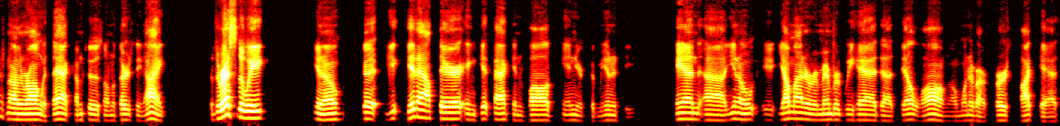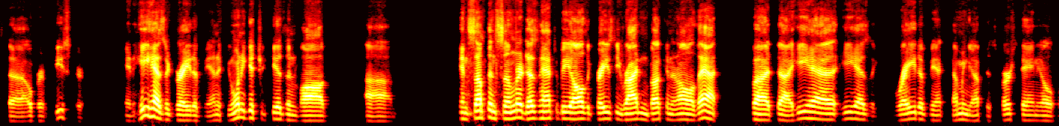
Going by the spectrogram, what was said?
There's nothing wrong with that. Come to us on a Thursday night. But the rest of the week, you know, get, get out there and get back involved in your communities. And uh, you know, y'all might have remembered we had uh, Dale Long on one of our first podcasts uh, over in Feaster, and he has a great event. If you want to get your kids involved uh, in something similar, it doesn't have to be all the crazy riding, bucking, and all of that. But uh, he has he has a great event coming up. His first annual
